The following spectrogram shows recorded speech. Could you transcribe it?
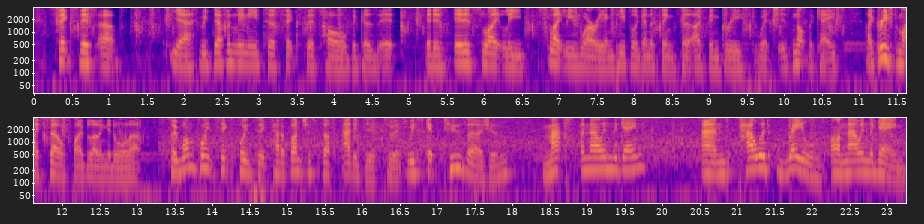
fix this up. Yeah, we definitely need to fix this hole because it it is it is slightly slightly worrying. People are gonna think that I've been griefed, which is not the case. I griefed myself by blowing it all up. So 1.6.6 had a bunch of stuff added to it, so we've skipped two versions. Maps are now in the game, and powered rails are now in the game.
